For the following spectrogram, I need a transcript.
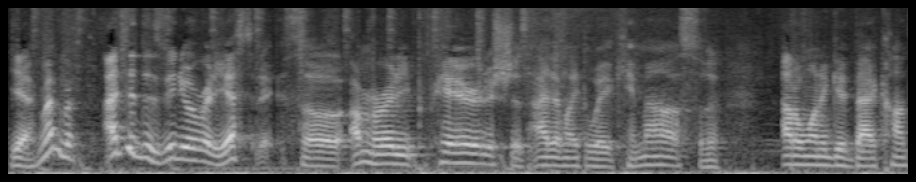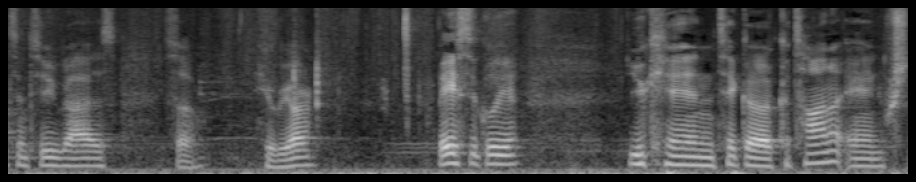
Yeah, remember, I did this video already yesterday, so I'm already prepared. It's just I didn't like the way it came out, so I don't want to give bad content to you guys. So here we are. Basically, you can take a katana and whoosh,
